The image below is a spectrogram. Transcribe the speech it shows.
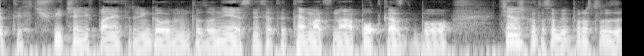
e, tych ćwiczeń w planie treningowym, no to to nie jest niestety temat na podcast, bo ciężko to sobie po prostu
